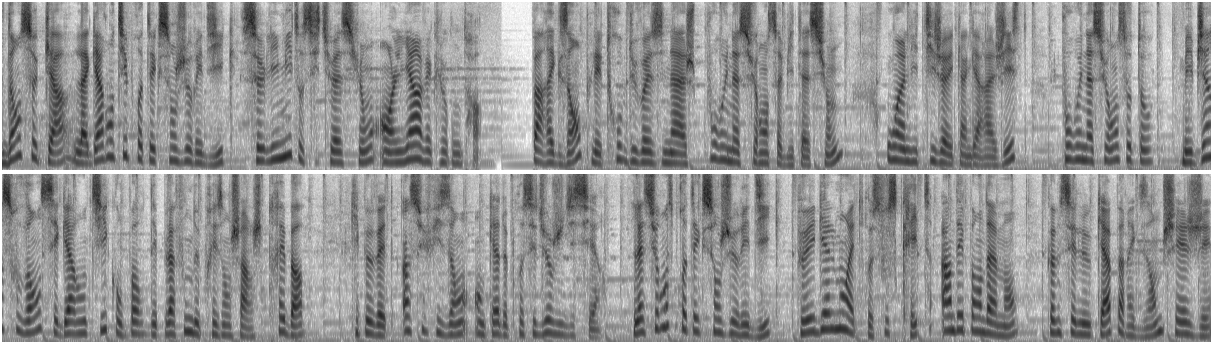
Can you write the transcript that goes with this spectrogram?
Dans ce cas, la garantie protection juridique se limite aux situations en lien avec le contrat. Par exemple, les troubles du voisinage pour une assurance habitation ou un litige avec un garagiste pour une assurance auto. Mais bien souvent, ces garanties comportent des plafonds de prise en charge très bas qui peuvent être insuffisants en cas de procédure judiciaire. L'assurance protection juridique peut également être souscrite indépendamment, comme c'est le cas par exemple chez SG.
